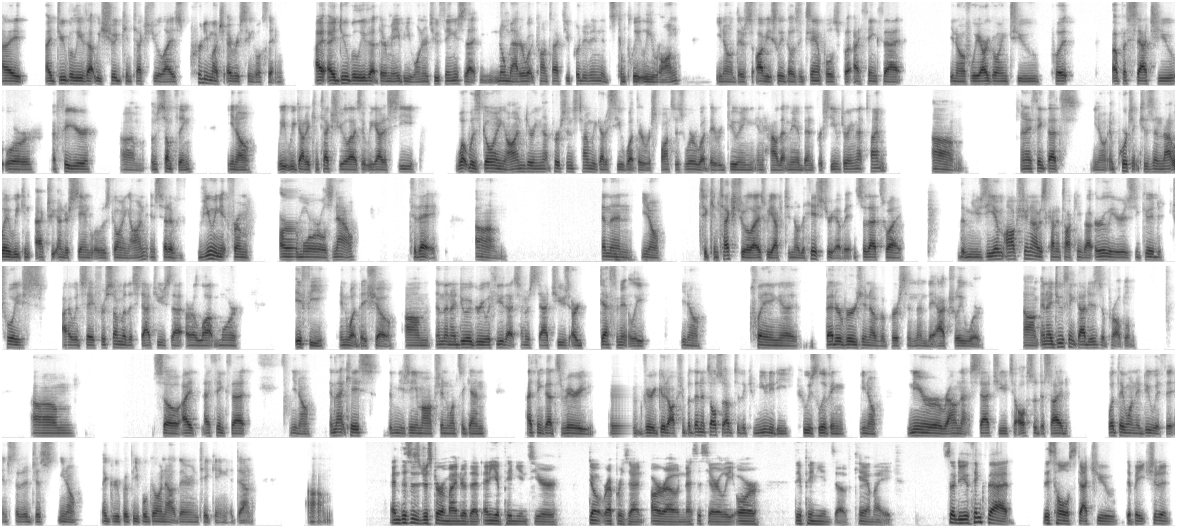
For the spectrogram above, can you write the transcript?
I I do believe that we should contextualize pretty much every single thing. I, I do believe that there may be one or two things that no matter what context you put it in, it's completely wrong. You know, there's obviously those examples, but I think that, you know, if we are going to put up a statue or a figure um, of something, you know, we, we got to contextualize it. We got to see what was going on during that person's time. We got to see what their responses were, what they were doing, and how that may have been perceived during that time. Um, and I think that's you know important because then that way we can actually understand what was going on instead of viewing it from our morals now, today. Um, and then you know to contextualize, we have to know the history of it, and so that's why the museum option I was kind of talking about earlier is a good choice I would say, for some of the statues that are a lot more iffy in what they show. Um, and then I do agree with you that some statues are definitely, you know, playing a better version of a person than they actually were. Um, and I do think that is a problem. Um, so I, I think that, you know, in that case, the museum option, once again, I think that's very, very good option. But then it's also up to the community who's living you know, near or around that statue to also decide what they want to do with it instead of just, you know, a group of people going out there and taking it down. Um, and this is just a reminder that any opinions here don't represent our own necessarily or the opinions of KMIH. So, do you think that this whole statue debate shouldn't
